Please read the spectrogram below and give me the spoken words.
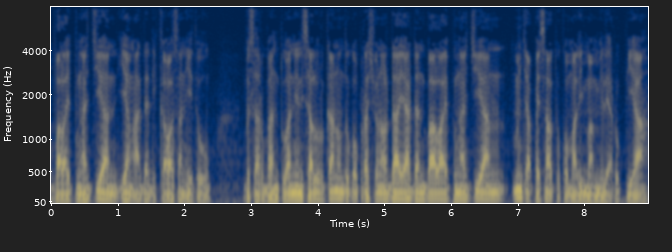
balai pengajian yang ada di kawasan itu. Besar bantuan yang disalurkan untuk operasional daya dan balai pengajian mencapai 1,5 miliar rupiah.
